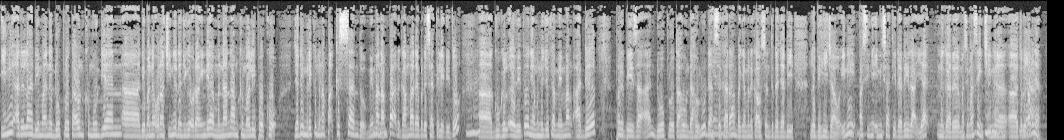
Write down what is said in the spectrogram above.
Ini adalah di mana 20 tahun kemudian uh, di mana orang China dan juga orang India menanam kembali pokok. Jadi mereka yeah. menampak kesan tu. Memang uh-huh. nampak gambar daripada satelit itu, uh-huh. uh, Google Earth itu yang menunjukkan memang ada perbezaan 20 tahun dahulu dan yeah. sekarang bagaimana kawasan itu dah jadi lebih hijau. Ini uh-huh. pastinya inisiatif dari rakyat negara masing-masing China uh-huh. uh, terutamanya. Yeah.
